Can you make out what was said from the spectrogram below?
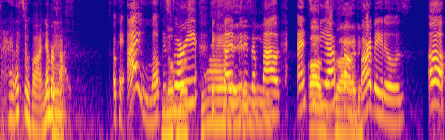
All right, let's move on. Number five. Okay, I love this Number story because it is about Antigua Oh, from Barbados. Oh,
